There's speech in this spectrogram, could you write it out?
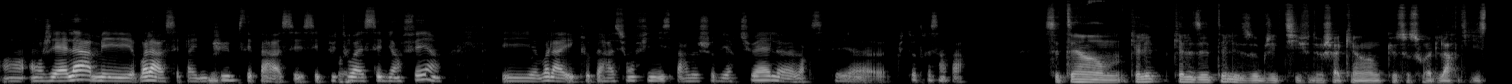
en en GLA mais voilà, c'est pas une Mmh. pub, c'est pas c'est c'est plutôt assez bien fait et voilà et que l'opération finisse par le show virtuel, heu, c'était, heu, plutôt très sympa. C'était un quel est quels étaient les objectifs de chacun, que ce soit de l'artiste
